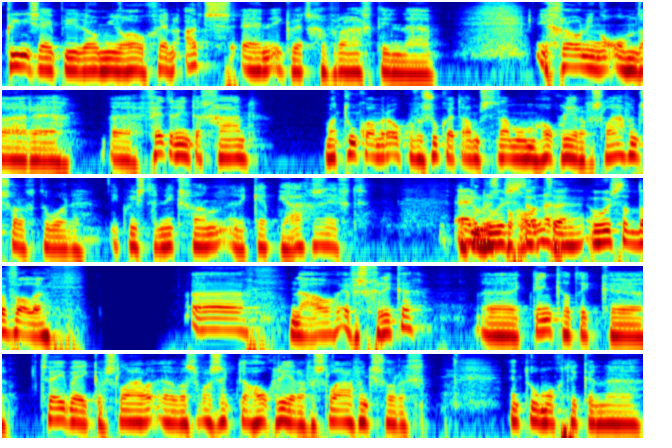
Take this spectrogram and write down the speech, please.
klinisch epidemioloog en arts. En ik werd gevraagd in, uh, in Groningen om daar verder in te gaan. Maar toen kwam er ook een verzoek uit Amsterdam om hoogleraar verslavingszorg te worden. Ik wist er niks van en ik heb ja gezegd. En, en hoe, is dat, hoe is dat bevallen? Uh, nou, even schrikken. Uh, ik denk dat ik uh, twee weken was, was ik de hoogleraar verslavingszorg. En toen mocht ik een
